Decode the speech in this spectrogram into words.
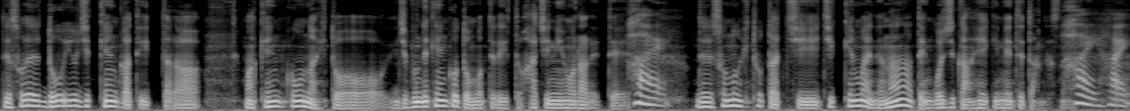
でそれどういう実験かって言ったら、まあ、健康な人自分で健康と思ってる人8人おられて。えはい。でその人たち実験前には7.5時間平均寝てたんですね。はいはい。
